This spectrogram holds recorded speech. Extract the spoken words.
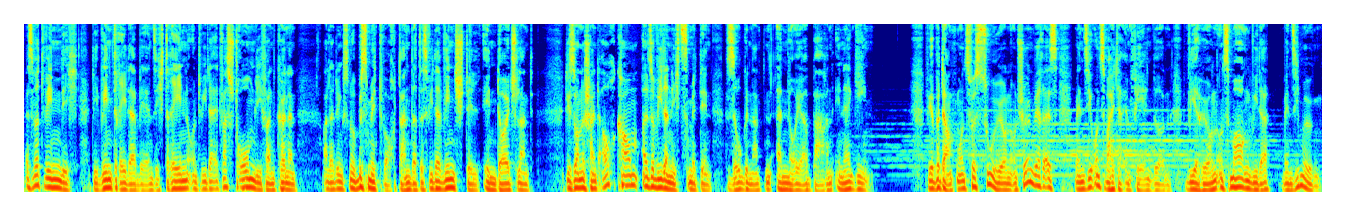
Es wird windig. Die Windräder werden sich drehen und wieder etwas Strom liefern können. Allerdings nur bis Mittwoch. Dann wird es wieder windstill in Deutschland. Die Sonne scheint auch kaum, also wieder nichts mit den sogenannten erneuerbaren Energien. Wir bedanken uns fürs Zuhören und schön wäre es, wenn Sie uns weiterempfehlen würden. Wir hören uns morgen wieder, wenn Sie mögen.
